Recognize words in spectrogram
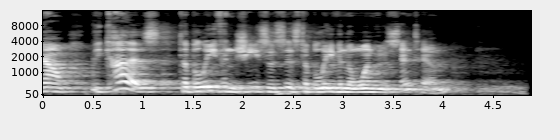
Now, because to believe in Jesus is to believe in the one who sent him,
